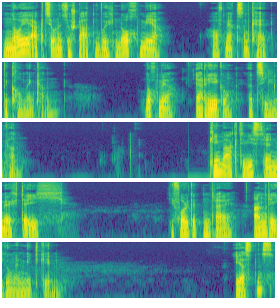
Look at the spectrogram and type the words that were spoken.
neue Aktionen zu starten, wo ich noch mehr Aufmerksamkeit bekommen kann, noch mehr Erregung erzielen kann. Klimaaktivistinnen möchte ich die folgenden drei Anregungen mitgeben. Erstens,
